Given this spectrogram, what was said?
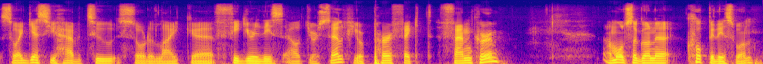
So I guess you have to sort of like uh, figure this out yourself, your perfect fan curve. I'm also gonna copy this one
